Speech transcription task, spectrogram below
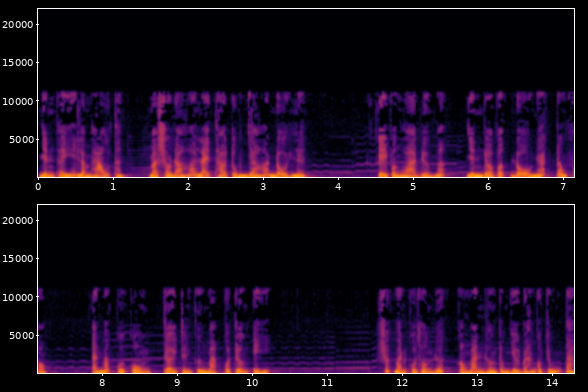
nhìn thấy Lâm Hạo Thanh, mà sau đó lại thao túng gió nổi lên. Kỷ Vân Hòa đưa mắt nhìn đồ vật đổ nát trong phòng, ánh mắt cuối cùng rơi trên gương mặt của Trường Ý. sức mạnh của thuần đức còn mạnh hơn trong dự đoán của chúng ta.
